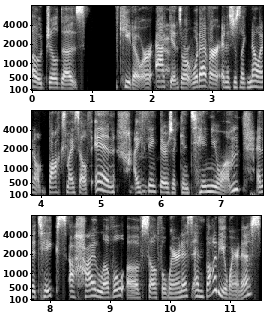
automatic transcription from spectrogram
oh, Jill does keto or Atkins yeah. or whatever. And it's just like, no, I don't box myself in. Mm-hmm. I think there's a continuum and it takes a high level of self awareness and body awareness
